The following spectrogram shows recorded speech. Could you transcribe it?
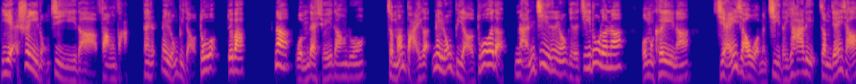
也是一种记忆的方法，但是内容比较多，对吧？那我们在学习当中。怎么把一个内容比较多的难记的内容给它记住了呢？我们可以呢减小我们记的压力。怎么减小？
